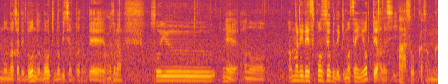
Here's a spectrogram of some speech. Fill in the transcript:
の中でどんどん納期伸びちゃったのでだからそういうねあのあんまりレスポンスよくできませんよっていう話。あそうかそうか。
